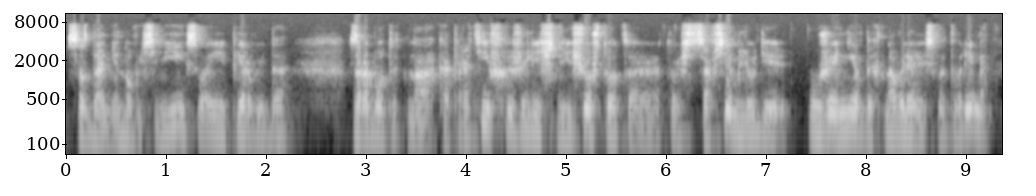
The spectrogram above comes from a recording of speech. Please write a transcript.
создание новой семьи своей первой, да, заработать на кооператив жилищный, еще что-то. То есть совсем люди уже не вдохновлялись в это время –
